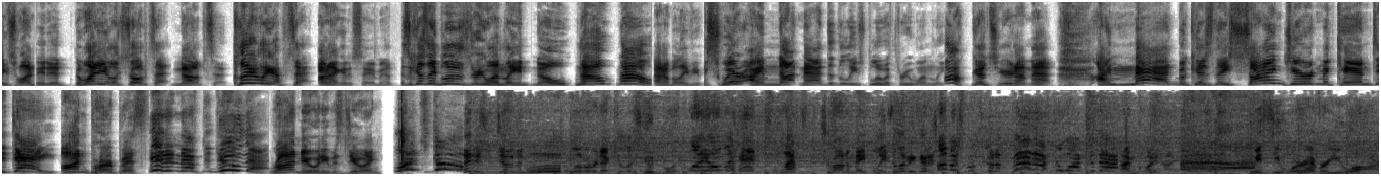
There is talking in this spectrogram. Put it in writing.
Leafs won. They did. Then why do you look so upset? Not upset. Clearly upset. I'm not gonna say it, man. Is it because they blew the 3-1 lead? No. No. No. I don't believe you. I swear I am not mad that the Leafs blew a 3-1 lead. Oh, good. So you're not mad. I'm mad because they signed Jared McCann today on purpose. He didn't have to do that. Ron knew what he was doing. Let's go! Ladies and gentlemen, a little ridiculous. Good boy. Play all the hits. Left the Toronto Maple Leafs. Let me finish. How am I supposed to go to bed after watching that? I'm quite hyped. With you wherever you are,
